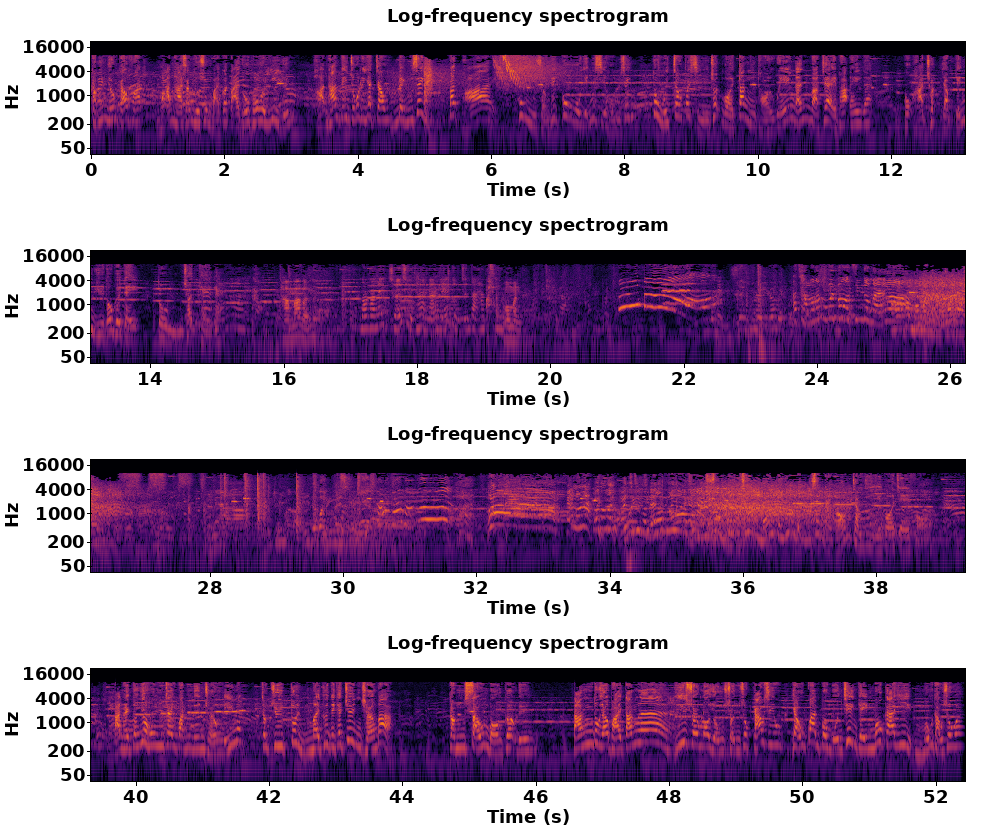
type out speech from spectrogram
咁樣搞法，晚下手要送埋個大肚婆去醫院，閒閒地阻你一晝，明星不排。通常啲歌影視紅星都會周不時出外登台搲銀或者係拍戲嘅，閣下出入境遇到佢哋都唔出奇嘅。譚馬倫啊，麻煩你除一除太陽眼鏡，度准戴黑超。冇問題。阿陳老可唔可以幫我簽個名啊？冇問雖然簽名對於明星嚟講就易過借火，但係對於控制混亂場面呢，就絕對唔係佢哋嘅專長吧。咁手忙腳亂，等都有排等啦。以上内容纯属搞笑，有关部门千祈唔好介意，唔好投诉啊！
